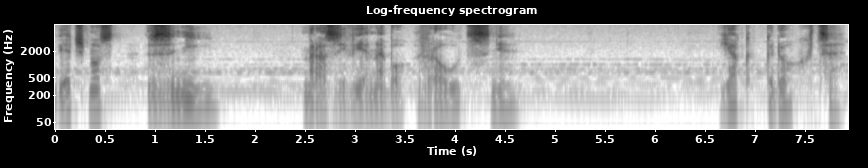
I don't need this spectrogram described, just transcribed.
věčnost zní, mrazivě nebo vroucně, jak kdo chce.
